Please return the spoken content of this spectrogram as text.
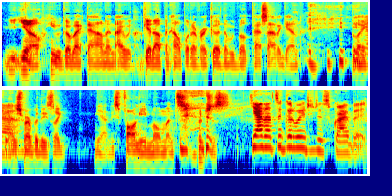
Y- You know, he would go back down, and I would get up and help whatever I could. Then we both pass out again. But like, I just remember these like, yeah, these foggy moments, which is Yeah, that's a good way to describe it.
